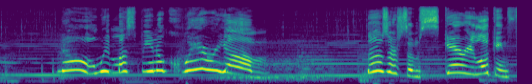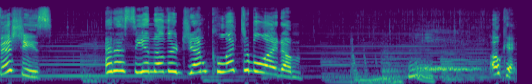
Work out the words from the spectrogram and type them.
No, it must be an aquarium. Those are some scary looking fishies. And I see another gem collectible item. Okay,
